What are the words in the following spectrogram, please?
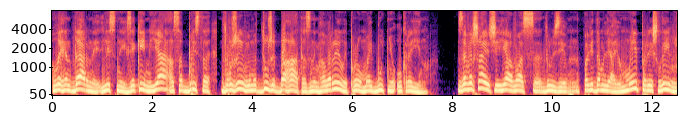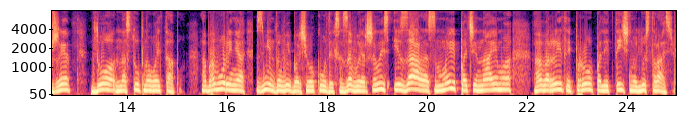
легендарний лісник, з яким я особисто дружив, і ми дуже багато з ним говорили про майбутню Україну. Завершаючи, я вас, е, друзі, повідомляю, ми перейшли вже до наступного етапу. Обговорення змін до виборчого кодексу завершились, і зараз ми починаємо говорити про політичну люстрацію.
